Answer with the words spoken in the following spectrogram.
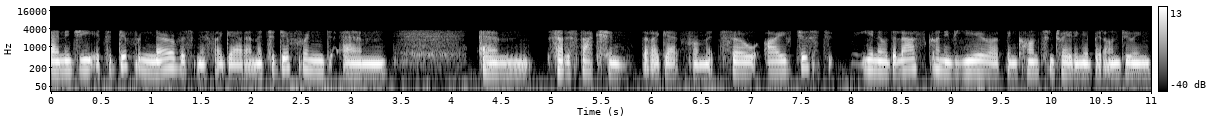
energy, it's a different nervousness I get, and it's a different um, um, satisfaction that I get from it. So I've just you know, the last kind of year I've been concentrating a bit on doing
